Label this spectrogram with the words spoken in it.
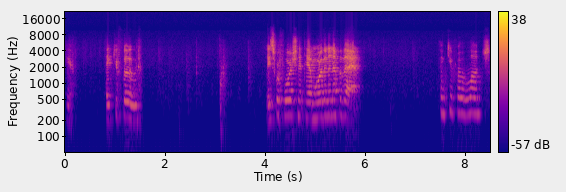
Here, take your food. At least we're fortunate to have more than enough of that. Thank you for the lunch.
